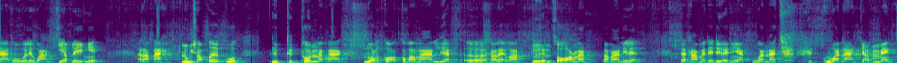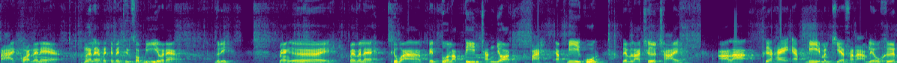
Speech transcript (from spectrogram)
ได้ผมก็เลยหวานเจี๊ยบเลยอย่างงี้เอาละไปลุงช็อปเปอร์กูอึดถึกทนมากๆ รวมเกาะก็ประมาณเลือดเออเท่าไหร่วะหมื่นสองมั้งประมาณนี้แหละ แต่ถ้าไม่ได้เดินเนี้ยกูว่าน่าจะกูว่าน่าจะแม่งตายก่อนแน่ๆเมื่อไหร่มันจะไปถึงซอมบี้วะเนี่ยดูดิแม่งเอ้ย ไม่เป็นไร ถือว่าเป็นตัวรับตีนชั้นยอด ไป แอปบี้กู ได้เวลาเฉิดฉาย เอาละเพื่อให้แอปบี้มันเคลียร์สนามเร็วขึ้น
